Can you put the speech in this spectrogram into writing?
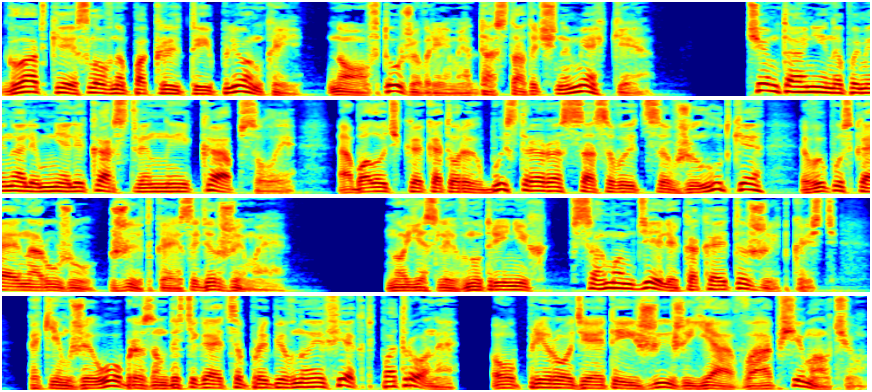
Гладкие, словно покрытые пленкой, но в то же время достаточно мягкие. Чем-то они напоминали мне лекарственные капсулы, оболочка которых быстро рассасывается в желудке, выпуская наружу жидкое содержимое. Но если внутри них в самом деле какая-то жидкость, каким же образом достигается пробивной эффект патрона? О природе этой жижи я вообще молчу.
